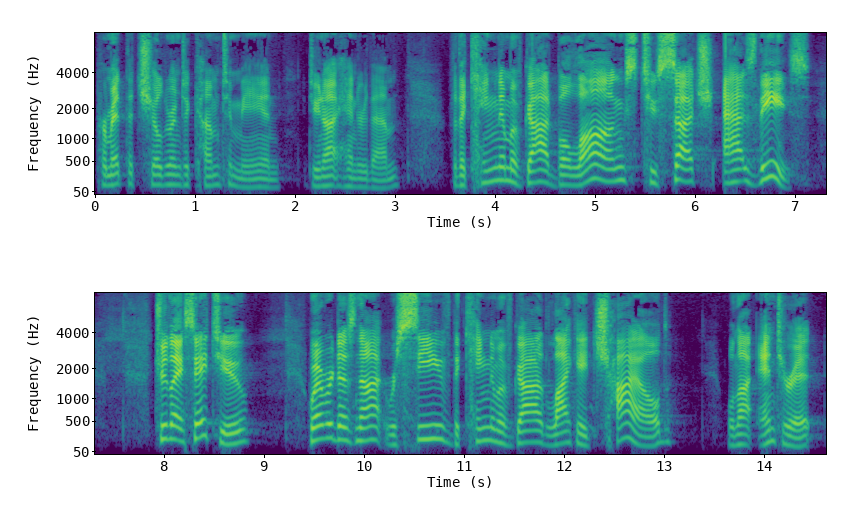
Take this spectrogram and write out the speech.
Permit the children to come to me, and do not hinder them, for the kingdom of God belongs to such as these. Truly I say to you, whoever does not receive the kingdom of God like a child will not enter it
